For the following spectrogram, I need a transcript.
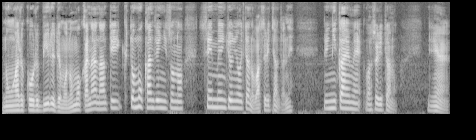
ノンアルコールビールでも飲もうかななんて行くともう完全にその洗面所に置いたの忘れちゃうんだね。で、2回目忘れたの。でね、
